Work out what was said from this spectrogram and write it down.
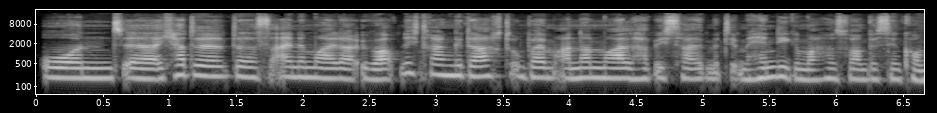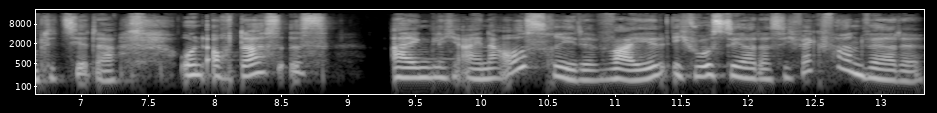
Und äh, ich hatte das eine Mal da überhaupt nicht dran gedacht und beim anderen Mal habe ich es halt mit dem Handy gemacht. Das war ein bisschen komplizierter. Und auch das ist eigentlich eine Ausrede, weil ich wusste ja, dass ich wegfahren werde.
